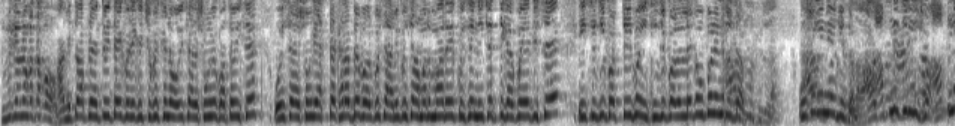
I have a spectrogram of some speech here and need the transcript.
তুমি কেন কথা কও? আমি তো আপনার তুই তাই করে কিছু কইছি না ওই স্যারের সঙ্গে কথা হইছে। ওই স্যারের সঙ্গে একটা খারাপ ব্যবহার করছে আমি কইছি আমার মারে কইছে নিচের থেকে কইয়া দিছে ইসিজি করতে হইব ইসিজি করার লেগে উপরে নিচে উপরে নিয়ে যেতাম। আপনি চিল্লিস আপনি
